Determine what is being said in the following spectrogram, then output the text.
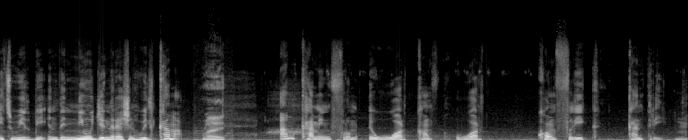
it will be in the new generation who will come up. Right. i'm coming from a war, conf- war conflict country mm.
